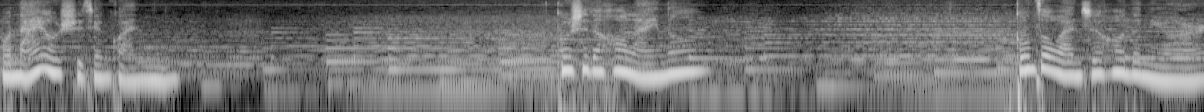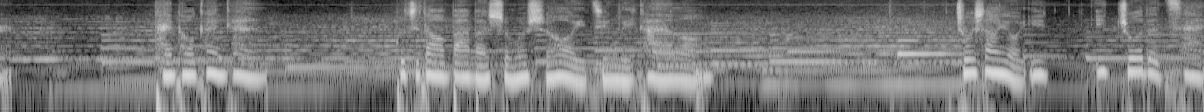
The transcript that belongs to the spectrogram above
我哪有时间管你？故事的后来呢？工作完之后的女儿抬头看看，不知道爸爸什么时候已经离开了。桌上有一一桌的菜，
